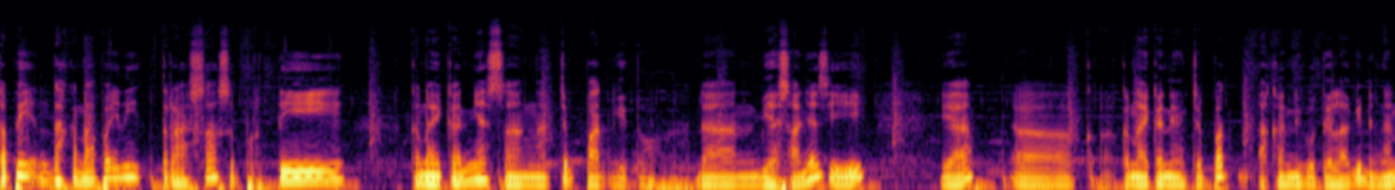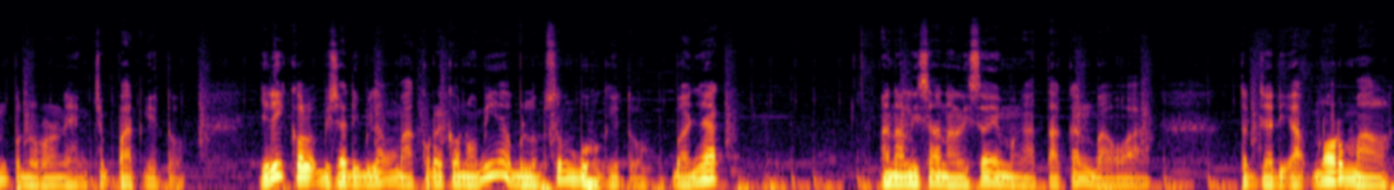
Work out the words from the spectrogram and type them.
Tapi entah kenapa ini terasa seperti kenaikannya sangat cepat gitu. Dan biasanya sih ya eh, kenaikan yang cepat akan diikuti lagi dengan penurunan yang cepat gitu. Jadi kalau bisa dibilang makroekonomi ya belum sembuh gitu. Banyak analisa-analisa yang mengatakan bahwa terjadi abnormal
